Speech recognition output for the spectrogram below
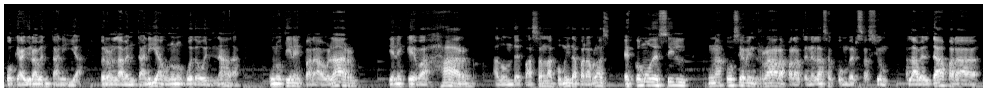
porque hay una ventanilla, pero en la ventanilla uno no puede oír nada. Uno tiene para hablar, tiene que bajar a donde pasan la comida para hablar. Es como decir una cosa bien rara para tener esa conversación. La verdad para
